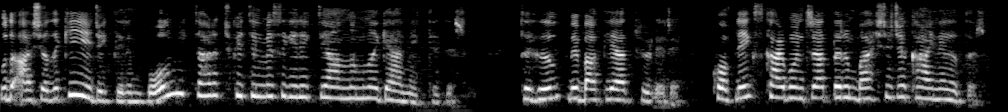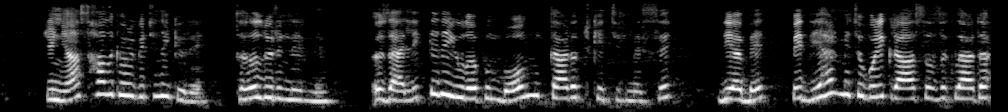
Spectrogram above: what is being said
Bu da aşağıdaki yiyeceklerin bol miktarda tüketilmesi gerektiği anlamına gelmektedir. Tahıl ve bakliyat türleri kompleks karbonhidratların başlıca kaynağıdır. Dünya Sağlık Örgütü'ne göre tahıl ürünlerinin özellikle de yulafın bol miktarda tüketilmesi diyabet ve diğer metabolik rahatsızlıklarda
